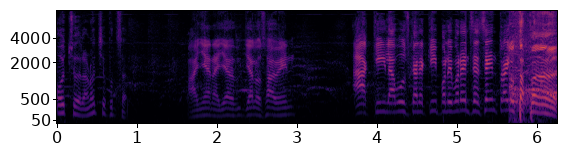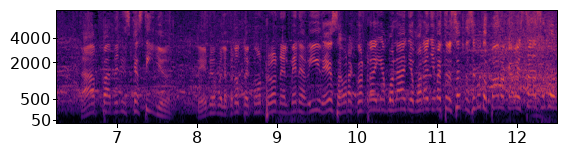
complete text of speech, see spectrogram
8 de la noche, futsal. Mañana ya, ya lo saben. Aquí la busca el equipo liborense centro. Ahí. Tapa, tapa Denis Castillo. De nuevo la pelota con Ronald Benavides. Ahora con Ryan Bolaño. Bolaño metro centro, segundo palo, cabezazo, gol.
